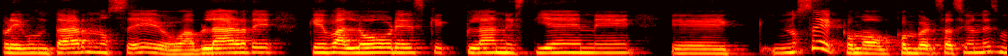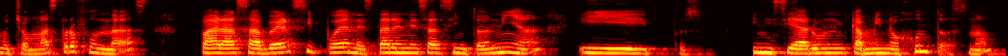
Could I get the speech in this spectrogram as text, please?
preguntar, no sé, o hablar de qué valores, qué planes tiene, eh, no sé, como conversaciones mucho más profundas para saber si pueden estar en esa sintonía y pues iniciar un camino juntos, ¿no?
